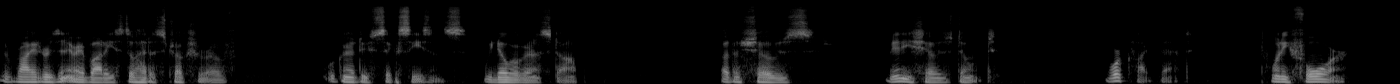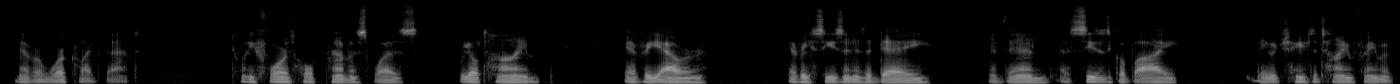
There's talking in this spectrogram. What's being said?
the writers and everybody still had a structure of we're going to do six seasons. We know we're going to stop. Other shows, many shows don't work like that. 24 never worked like that. 24's whole premise was real time, every hour, every season is a day, and then as seasons go by, they would change the time frame of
